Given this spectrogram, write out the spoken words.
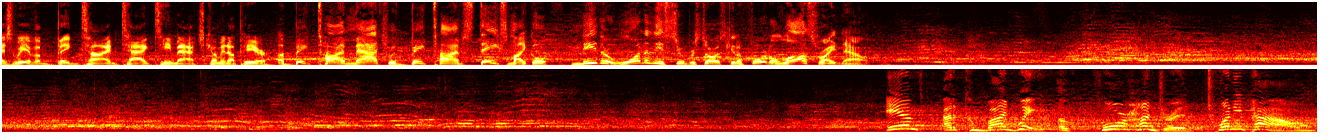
Guys, we have a big time tag team match coming up here. A big time match with big time stakes, Michael. Neither one of these superstars can afford a loss right now. And at a combined weight of 420 pounds,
